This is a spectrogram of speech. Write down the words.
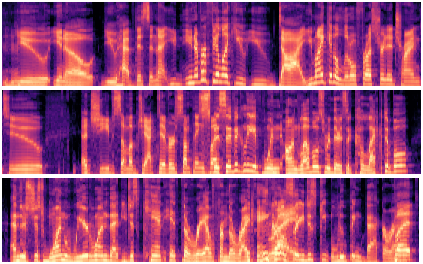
mm-hmm. you you know you have this and that. You you never feel like you you die. You might get a little frustrated trying to achieve some objective or something, but Specifically, if when on levels where there's a collectible and there's just one weird one that you just can't hit the rail from the right angle, Right. so you just keep looping back around. but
